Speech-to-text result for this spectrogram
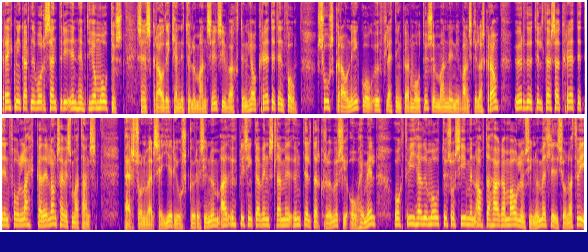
Reikningarnir voru sendir í innheimti hjá Mótus sem skráði kennitölu mannsins í vöktun hjá Kreditinfo. Sú skráning og uppflettingar Mótus um mannin í vanskilaskrá urðu til þess að Kreditinfo lækkaði lánshæfismat hans. Personverð segir í úrskuri sínum að upplýsingavinnsla með umdeldarkröfur sé óheimil og því hefðu Mótus og símin átt að haga málum sínum með hliðsjóna því.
